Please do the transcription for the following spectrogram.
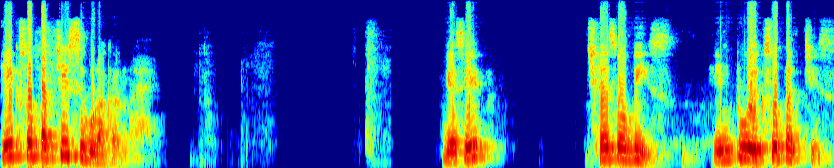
एक सौ पच्चीस से गुणा करना है। जैसे छह सौ बीस इंटू एक सौ पच्चीस।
